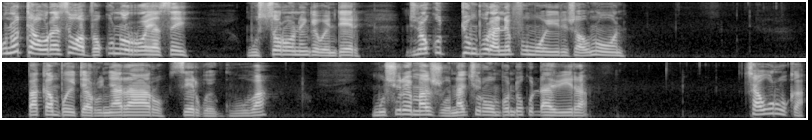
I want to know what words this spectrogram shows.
unotaura sewabva kunoroya sei? Musoro unenge wendere. Ndinokutumbura nepfumo iri zvaunoona pakamboita runyararo serweguva mushure mazvona chirombo ndokudavira. Chauruka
